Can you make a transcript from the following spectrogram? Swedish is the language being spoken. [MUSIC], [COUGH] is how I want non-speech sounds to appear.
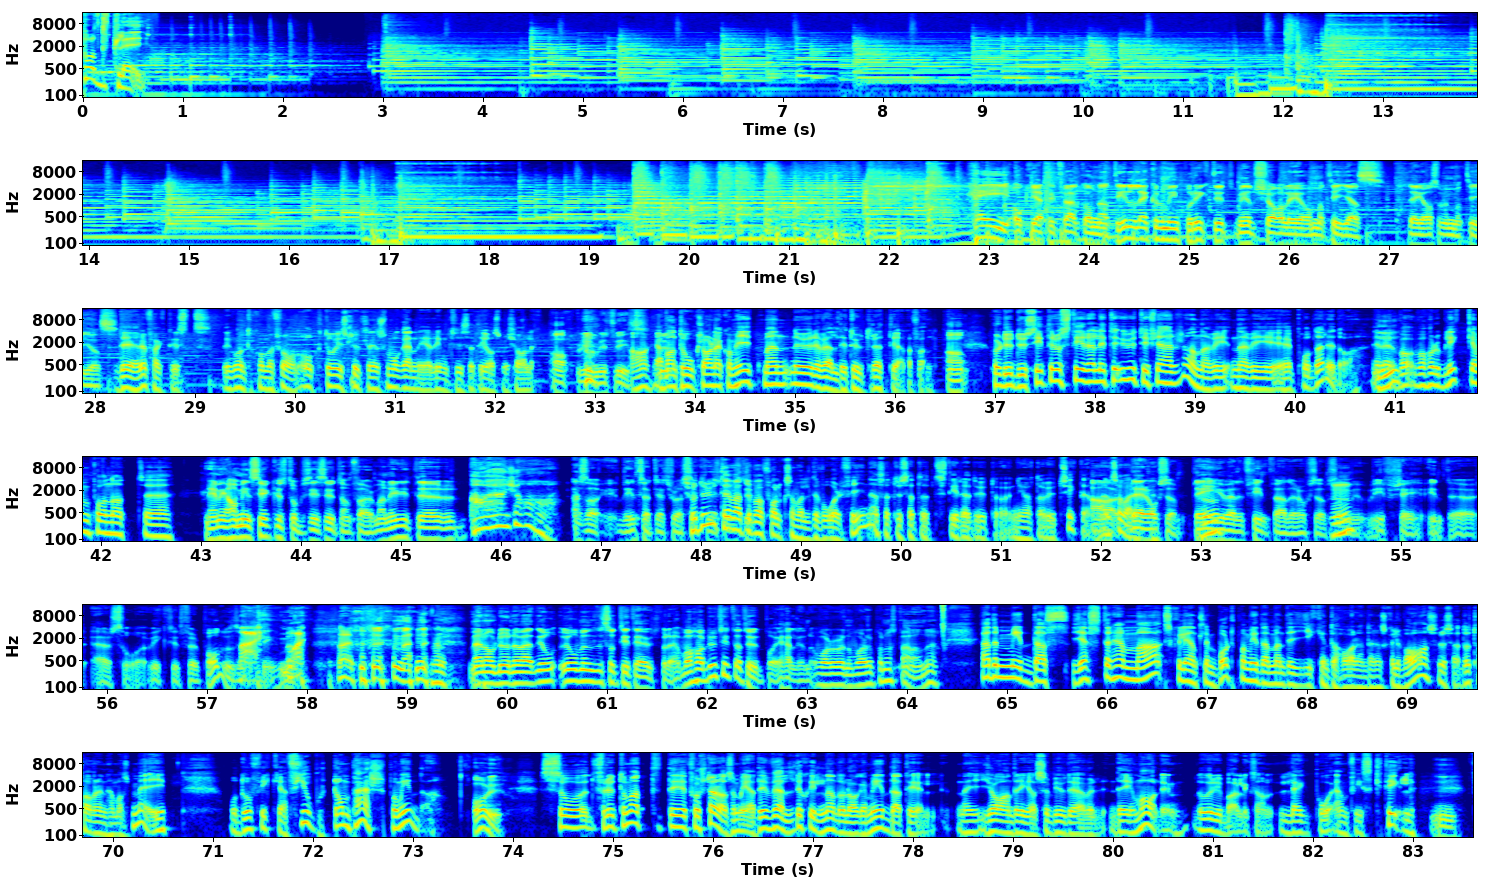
Podplay. Hej och hjärtligt välkomna till Ekonomi på riktigt med Charlie och Mattias. Det är jag som är Mattias. Det är det faktiskt. Det går inte att komma ifrån. Och då är slutledningsförmågan är rimligtvis att det är jag som är Charlie. Ja, rimligtvis. Ja, jag var inte oklar när jag kom hit, men nu är det väldigt utrett i alla fall. Ja. Hör du, du sitter och stirrar lite ut i fjärran när vi, när vi eh, poddar idag. Eller, vad, vad har du blicken på något? eh, Nej, men jag har min cykel står precis utanför. Man är lite... Ah, ja, Alltså, det är inte så att jag tror att... trodde du inte att det var folk som var lite vårfina så att du satt och stirrade ut och njöt av utsikten? Ja, Men så var det är det också. Det är Mm. ju väldigt fint väder också. Som i och för sig inte är så viktigt för podden. Nej. Men, nej. [LAUGHS] men, men om du undrar, jo, jo, men så tittar jag ut på det. Vad har du tittat ut på i helgen? Var, var det på något spännande? Jag hade middagsgäster hemma. Skulle egentligen bort på middag men det gick inte att ha den där den skulle vara. Så då sa då tar vi den hemma hos mig. Och då fick jag 14 pers på middag. Oj, Så förutom att det första då som är att det är väldigt skillnad att laga middag till när jag och Andreas så bjuder över dig och Malin. Då är det bara liksom lägg på en fisk till.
